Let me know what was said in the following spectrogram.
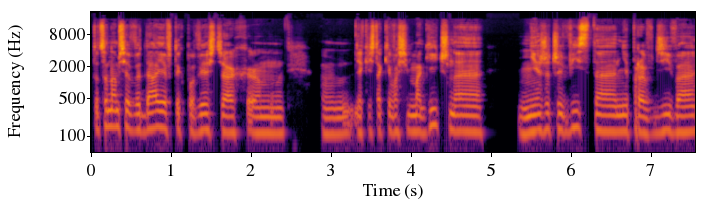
to, co nam się wydaje w tych powieściach, um, um, jakieś takie właśnie magiczne, nierzeczywiste, nieprawdziwe,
